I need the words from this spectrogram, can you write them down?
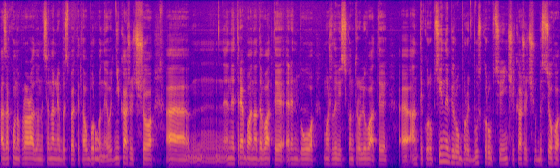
закону про Раду національної безпеки та оборони? Одні кажуть, що е, не треба надавати РНБО можливість контролювати е, антикорупційне бюро, боротьбу з корупцією. Інші кажуть, що без цього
